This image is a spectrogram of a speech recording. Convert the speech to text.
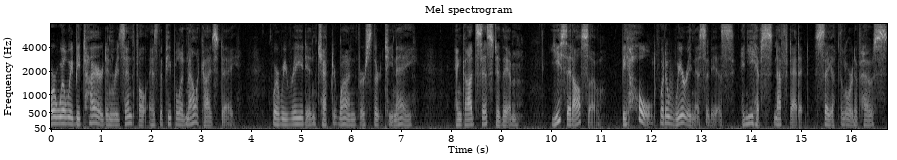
Or will we be tired and resentful as the people in Malachi's day, where we read in chapter 1, verse 13a, and God says to them, Ye said also, Behold, what a weariness it is, and ye have snuffed at it, saith the Lord of hosts.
